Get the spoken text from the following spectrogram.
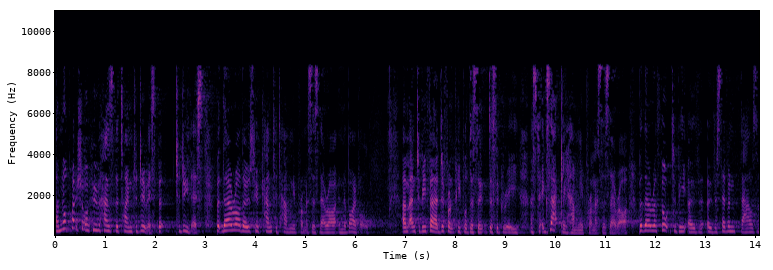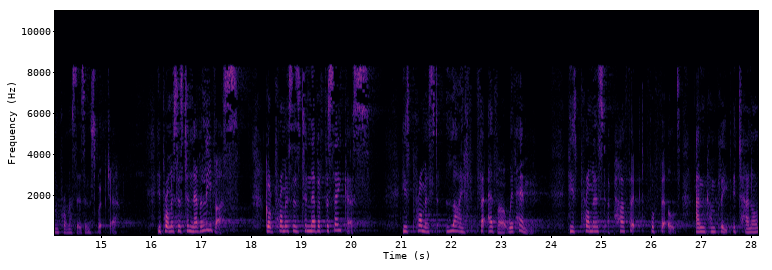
I'm not quite sure who has the time to do this, but to do this, but there are those who counted how many promises there are in the Bible. Um, and to be fair, different people dis- disagree as to exactly how many promises there are, but there are thought to be over, over 7,000 promises in scripture. He promises to never leave us. God promises to never forsake us. He's promised life forever with him. He's promised a perfect, fulfilled, and complete eternal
